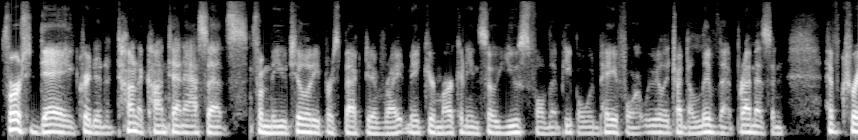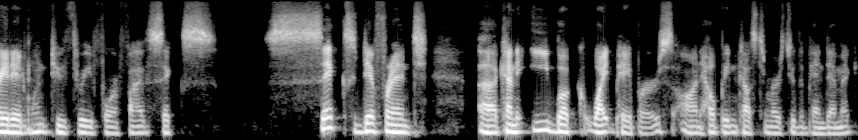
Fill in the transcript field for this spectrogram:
first day created a ton of content assets from the utility perspective, right? Make your marketing so useful that people would pay for it. We really tried to live that premise and have created one, two, three, four, five, six, six different uh, kind of ebook white papers on helping customers through the pandemic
